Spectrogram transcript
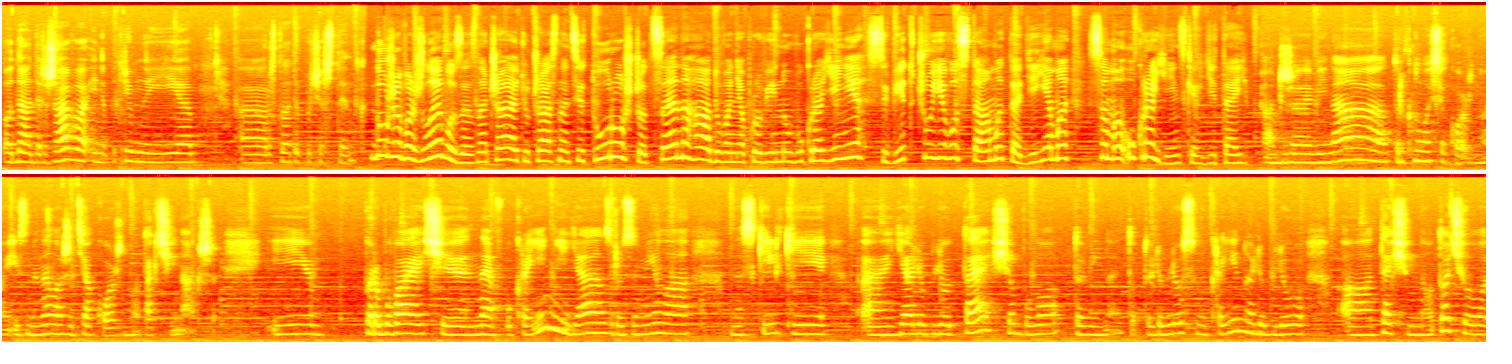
одна держава, і не потрібно її розкладати по частинках. Дуже важливо зазначають учасниці туру, що це нагадування про війну в Україні світ чує вустами та діями саме українських дітей. адже війна торкнулася кожного і змінила життя кожного так чи інакше. І перебуваючи не в Україні, я зрозуміла наскільки е, я люблю те, що було до війни. Тобто люблю свою країну, люблю те, що мене оточувало,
